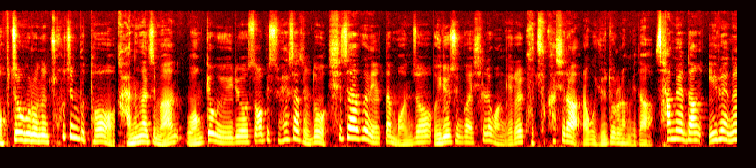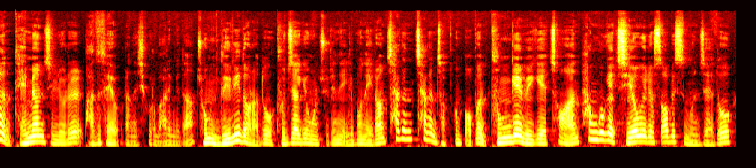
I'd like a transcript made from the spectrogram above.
법적으로는 초진부터 가능하지만 원격 의료 서비스 회사들도 시작은 일단 먼저 의료진과의 신뢰관계를 구축하시라 라고 유도를 합니다. 3회당 1회는 대면 진료를 받으세요 라는 식으로 말입니다. 좀 느리더라도 부작용을 줄이는 일본의 이런 차근차근 접근법은 붕괴 위기에 처한 한국의 지역의료 서비스 문제에도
